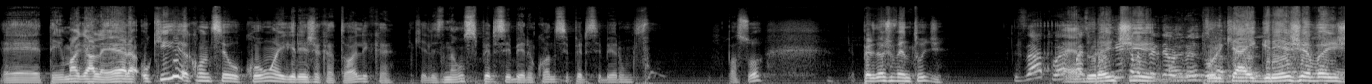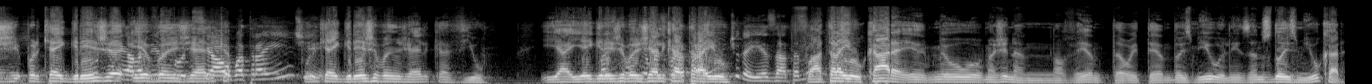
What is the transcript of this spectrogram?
é, tem uma galera. O que aconteceu com a Igreja Católica, que eles não se perceberam, quando se perceberam, passou, perdeu a juventude. Exato, é. É, mas durante. por que que ela perdeu a juventude? porque a igreja evangé- porque a igreja Porque de evangélica algo atraente. porque a igreja evangélica viu E aí a igreja Mas evangélica Mas foi atraiu. daí, exatamente. Foi, atraiu. Cara, é, meu, imagina, 90, 80, 2000, ali nos anos 2000, cara,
